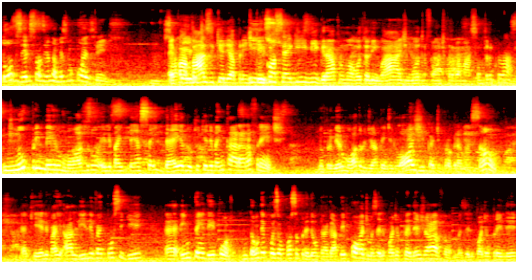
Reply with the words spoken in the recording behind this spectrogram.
Todos eles fazendo a mesma coisa. Entendi. É com a, que base gente... que ele aprende que ele consegue migrar para uma outra linguagem, uma outra forma de programação tranquilamente. No primeiro módulo, ele vai ter essa ideia do que, que ele vai encarar na frente. No primeiro módulo de aprende lógica de programação, é que ele vai ali ele vai conseguir é, entender, pô, então depois eu posso aprender um PHP? Pode, mas ele pode aprender Java, mas ele pode aprender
